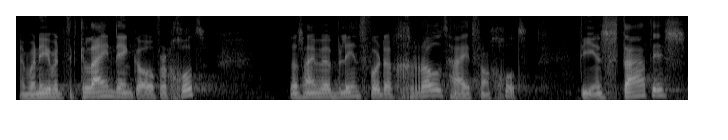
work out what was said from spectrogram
En wanneer we te klein denken over God, dan zijn we blind voor de grootheid van God. Die in staat is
